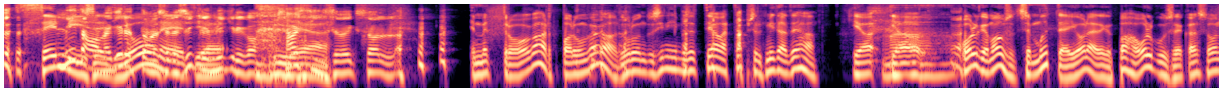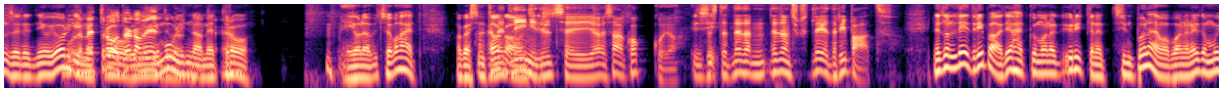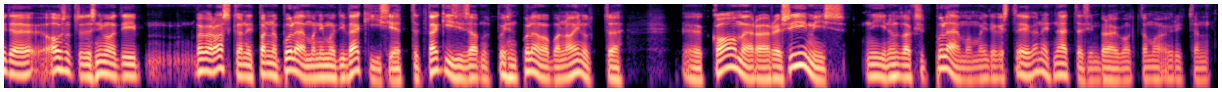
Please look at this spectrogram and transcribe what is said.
mida me kirjutame selle ja Migri kohta, mis asi see võiks olla? metrookaart, palun väga, turundusinimesed teavad täpselt, mida teha. Ja, ja olgem ausad, see mõte ei ole tegelikult paha, olgu see, kas on see nüüd New Yorgi Mulle metroo või mingi muu linna metroo. Ei ole üldse vahet, aga siin aga need taga on liinid siis, üldse ei saa kokku ju, Si- sest et need on, need on siuksed leedribad. need on LED-ribad jah, et kui ma nüüd üritan, et siin põlema panna, neid on muide ausalt öeldes niimoodi väga raske on neid panna põlema niimoodi vägisi, et, et vägisi saab nad põhimõtteliselt põlema panna ainult äh, kaamera režiimis. nii, no nad hakkasid põlema, ma ei tea, kas teie ka neid näete siin praegu, oota, ma üritan,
